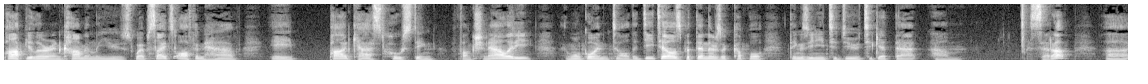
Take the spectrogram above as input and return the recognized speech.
popular and commonly used websites often have a podcast hosting functionality. I won't go into all the details, but then there's a couple things you need to do to get that um, set up uh,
